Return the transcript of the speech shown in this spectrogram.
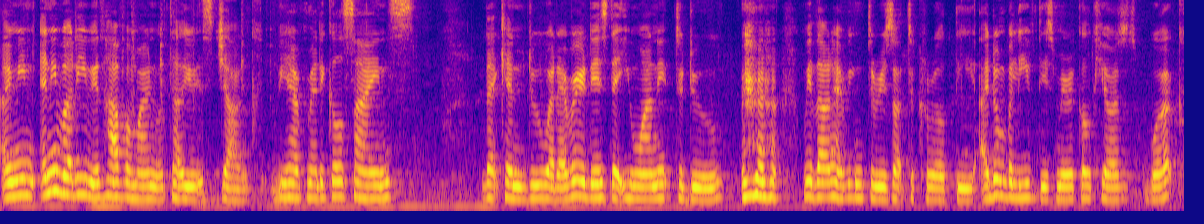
i mean anybody with half a mind will tell you it's junk we have medical science that can do whatever it is that you want it to do without having to resort to cruelty. I don't believe these miracle cures work.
